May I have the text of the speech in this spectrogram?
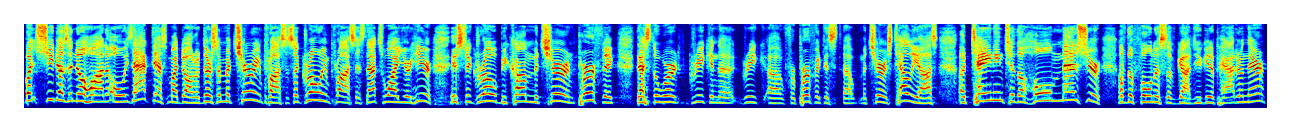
But she doesn't know how to always act as my daughter. There's a maturing process, a growing process. That's why you're here, is to grow, become mature and perfect. That's the word Greek in the Greek uh, for perfect is uh, mature is teleos, attaining to the whole measure of the fullness of God. Do you get a pattern there?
